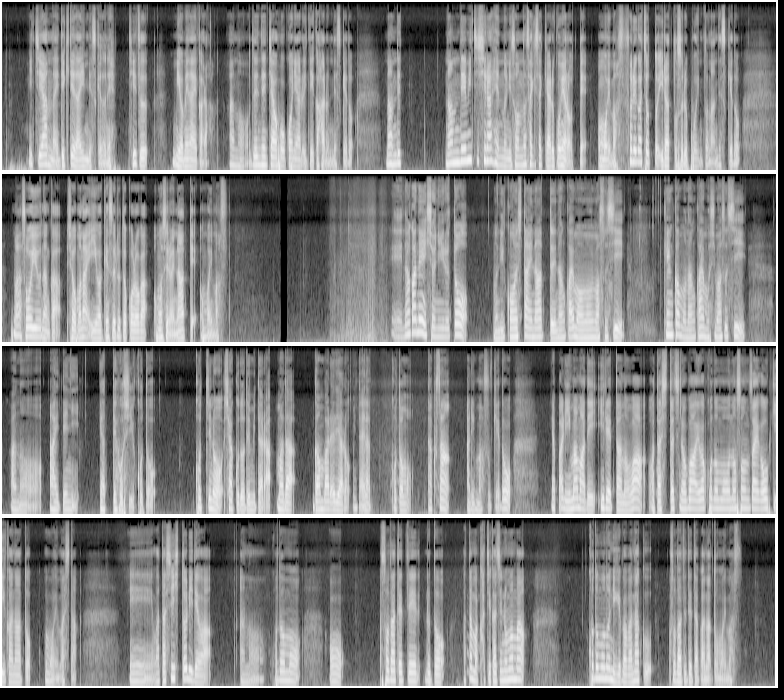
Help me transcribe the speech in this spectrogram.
道案内できてないんですけどね。地図見読めないから、あの、全然ちゃう方向に歩いていかはるんですけど、なんで、なんで道知らへんのにそんな先々歩くんやろって思います。それがちょっとイラッとするポイントなんですけど、まあそういうなんか、しょうもない言い訳するところが面白いなって思います。えー長年一緒にいると、離婚したいなって何回も思いますし、喧嘩も何回もしますし、あの、相手にやってほしいこと、こっちの尺度で見たらまだ頑張れるやろ、みたいなこともたくさんありますけど、やっぱり今まで入れたのは、私たちの場合は子供の存在が大きいかなと思いました。えー私一人では、あの、子供を育ててると、頭カチカチのまま、子供の逃げ場がなく育ててたかなと思います。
